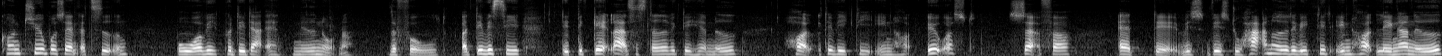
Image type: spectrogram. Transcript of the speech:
kun 20% af tiden bruger vi på det, der er nedenunder the fold. Og det vil sige, det, det gælder altså stadigvæk det her med, hold det vigtige indhold øverst. Sørg for, at øh, hvis, hvis du har noget af det vigtige indhold længere nede,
